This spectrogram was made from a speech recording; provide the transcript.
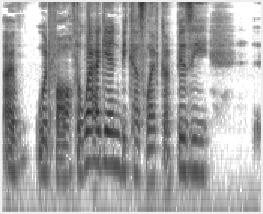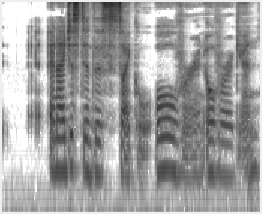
I would fall off the wagon because life got busy. And I just did this cycle over and over again.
